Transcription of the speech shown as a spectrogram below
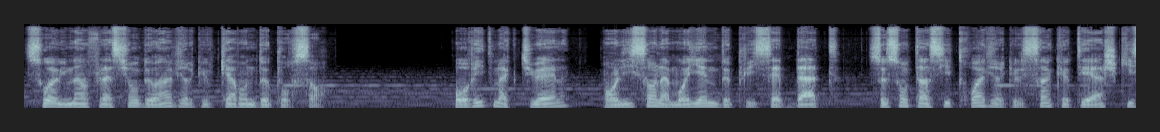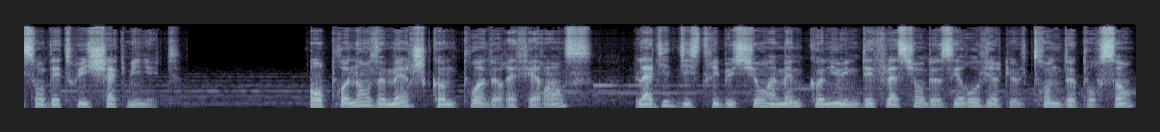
soit une inflation de 1,42%. Au rythme actuel, en lissant la moyenne depuis cette date, ce sont ainsi 3,5 ETH qui sont détruits chaque minute. En prenant The Merge comme point de référence, la dite distribution a même connu une déflation de 0,32%,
